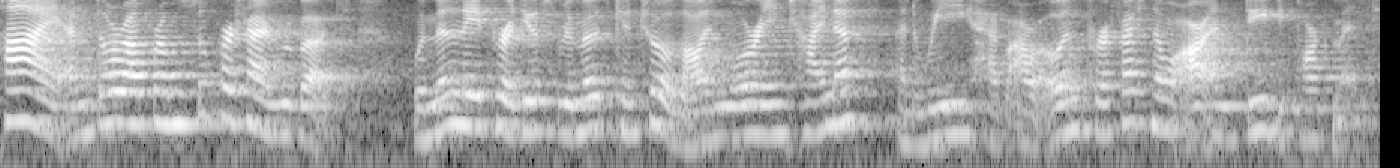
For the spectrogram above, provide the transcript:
Hi, I'm Dora from Supershine Robots. We mainly produce remote control lawnmower in China, and we have our own professional R&D department.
